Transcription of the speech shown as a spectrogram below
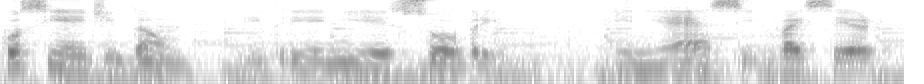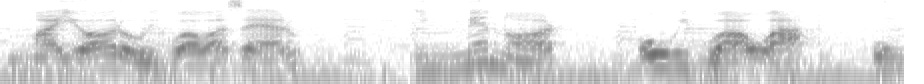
quociente, então, entre NE sobre NS vai ser maior ou igual a zero e menor ou igual a 1,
